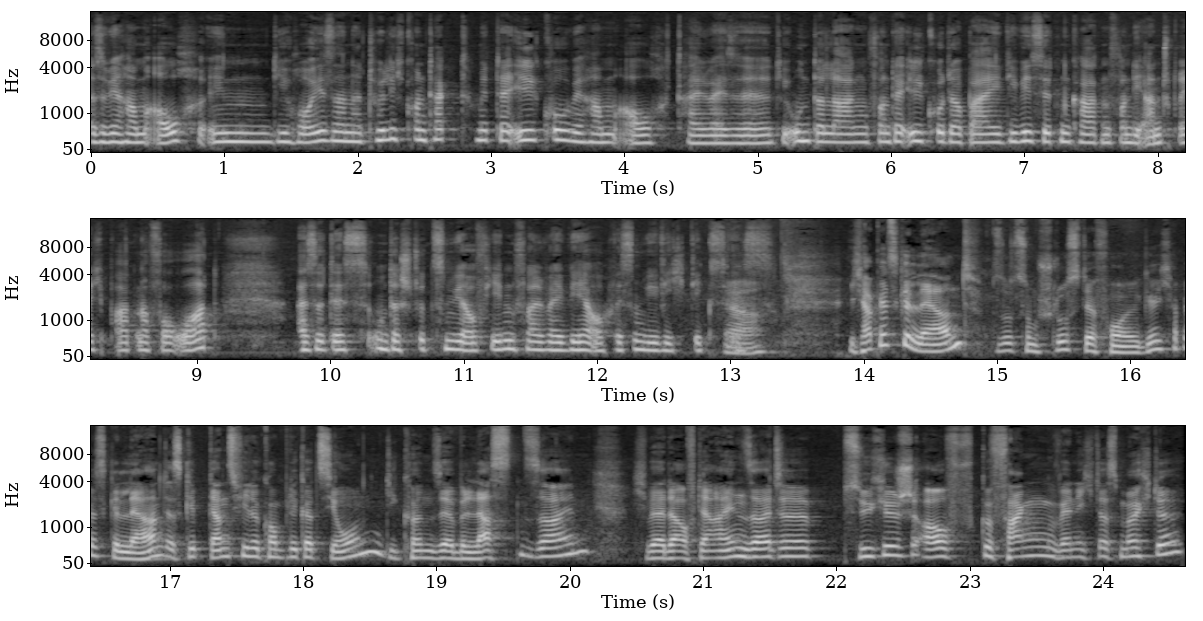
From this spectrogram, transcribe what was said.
Also wir haben auch in die Häuser natürlich Kontakt mit der Ilko. Wir haben auch teilweise die Unterlagen von der Ilko dabei, die Visitenkarten von den Ansprechpartner vor Ort. Also das unterstützen wir auf jeden Fall, weil wir auch wissen, wie wichtig es ja. ist. Ich habe jetzt gelernt, so zum Schluss der Folge, ich habe jetzt gelernt, es gibt ganz viele Komplikationen, die können sehr belastend sein. Ich werde auf der einen Seite psychisch aufgefangen, wenn ich das möchte.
